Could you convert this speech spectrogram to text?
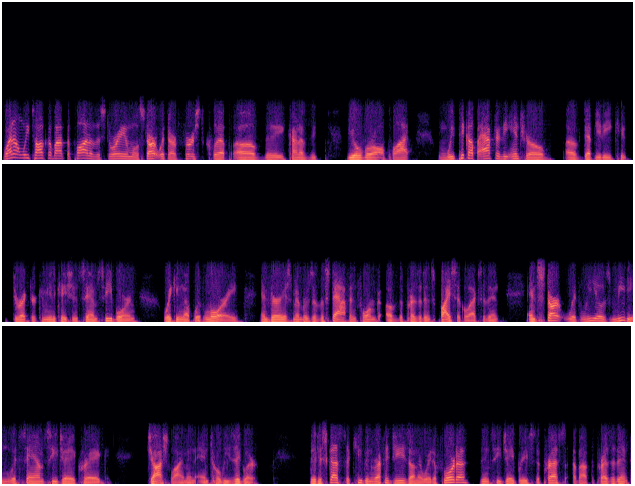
why don't we talk about the plot of the story, and we'll start with our first clip of the kind of the, the overall plot. We pick up after the intro of Deputy Director Communications Sam Seaborn waking up with Laurie and various members of the staff informed of the president's bicycle accident, and start with Leo's meeting with Sam, CJ, Cregg, Josh Lyman, and Toby Ziegler. They discuss the Cuban refugees on their way to Florida. Then CJ briefs the press about the president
